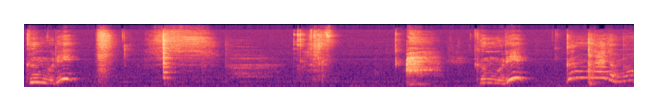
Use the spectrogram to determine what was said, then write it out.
국물이? 아, 국물이 끝내줘요.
